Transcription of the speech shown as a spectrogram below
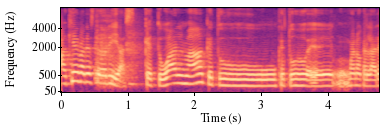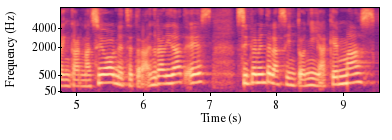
Aquí hay varias teorías, que tu alma, que tu, que tu eh, bueno, que la reencarnación, etc. En realidad es simplemente la sintonía, que más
